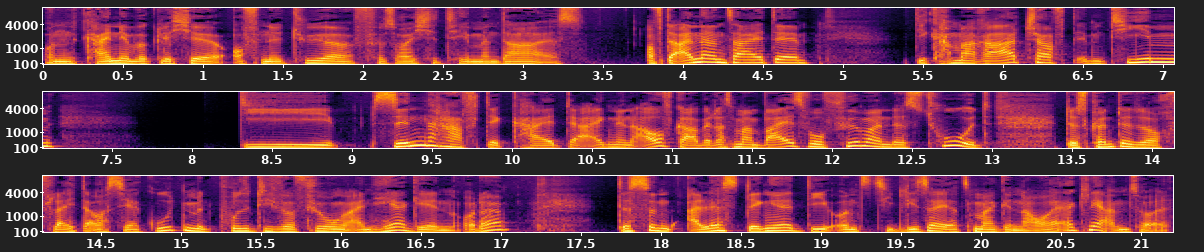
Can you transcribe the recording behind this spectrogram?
und keine wirkliche offene Tür für solche Themen da ist. Auf der anderen Seite die Kameradschaft im Team, die Sinnhaftigkeit der eigenen Aufgabe, dass man weiß, wofür man das tut, das könnte doch vielleicht auch sehr gut mit positiver Führung einhergehen, oder? Das sind alles Dinge, die uns die Lisa jetzt mal genauer erklären soll.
